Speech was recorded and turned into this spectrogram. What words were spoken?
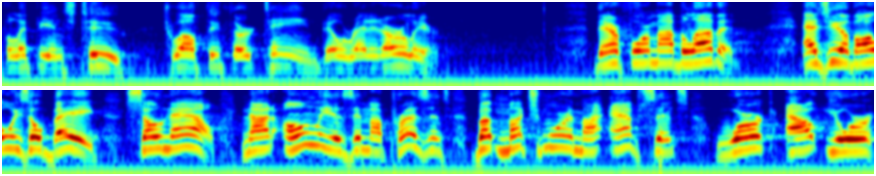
Philippians 2 12 through 13. Bill read it earlier. Therefore, my beloved, as you have always obeyed, so now, not only is in my presence, but much more in my absence, work out your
